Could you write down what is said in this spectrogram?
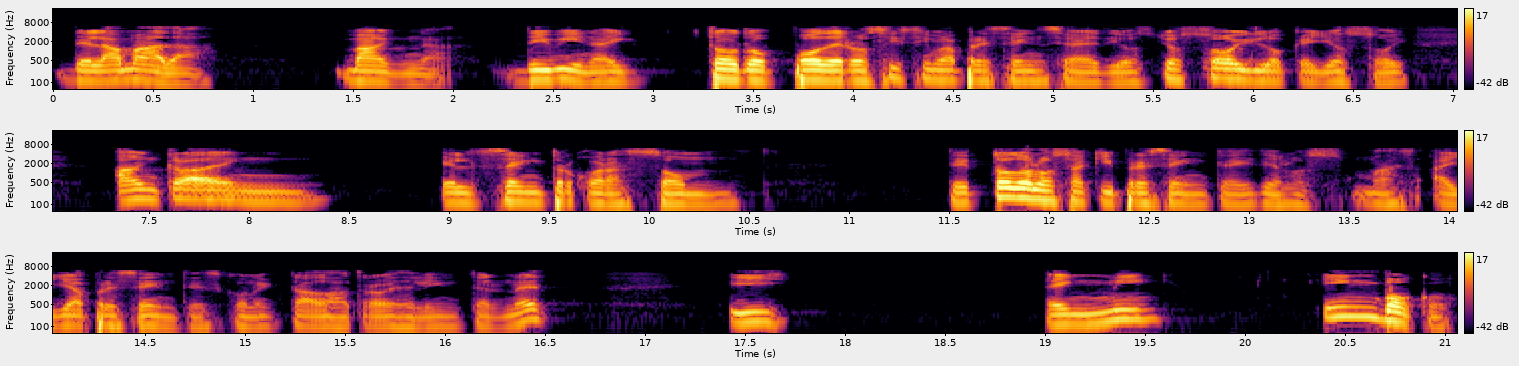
de la amada, magna, divina y todopoderosísima presencia de Dios. Yo soy lo que yo soy, anclada en el centro corazón de todos los aquí presentes y de los más allá presentes conectados a través del Internet. Y en mí invoco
